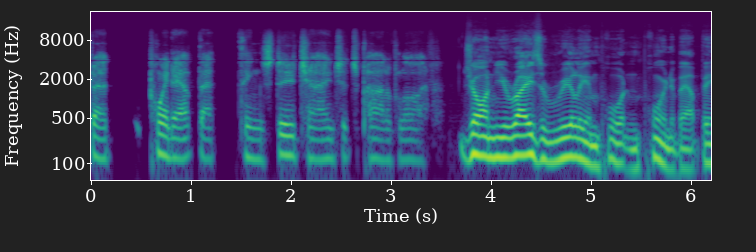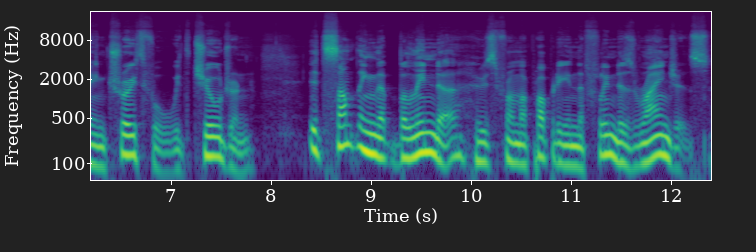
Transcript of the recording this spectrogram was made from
but point out that things do change. It's part of life. John, you raise a really important point about being truthful with children. It's something that Belinda, who's from a property in the Flinders Ranges,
